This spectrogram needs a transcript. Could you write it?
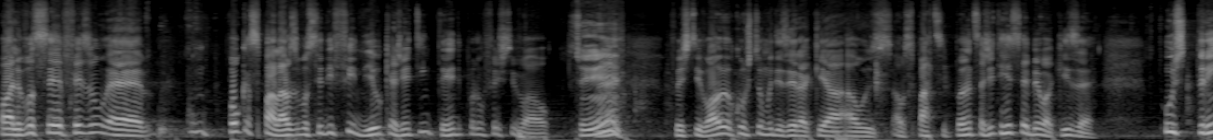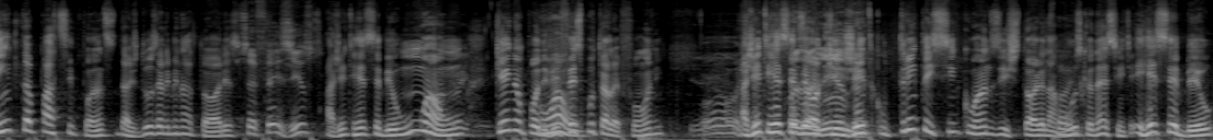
olha, você fez um. é, com poucas palavras, você definiu o que a gente entende por um festival. Sim. né? Festival, eu costumo dizer aqui aos, aos participantes, a gente recebeu aqui, Zé, os 30 participantes das duas eliminatórias. Você fez isso? A gente recebeu um a um. Quem não pôde Um vir, um. fez por telefone. Poxa, A gente recebeu aqui linda. gente com 35 anos de história na Foi. música, né, Cíntia? E recebeu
